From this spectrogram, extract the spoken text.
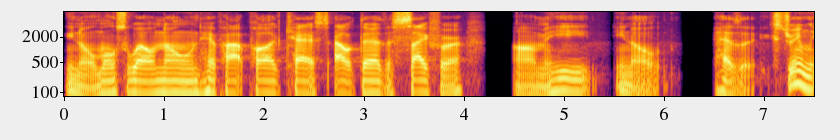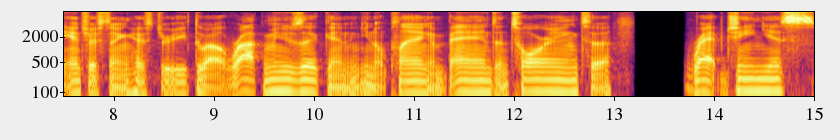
you know most well known hip hop podcasts out there, the Cipher. Um, he you know has an extremely interesting history throughout rock music and you know playing in bands and touring to rap genius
